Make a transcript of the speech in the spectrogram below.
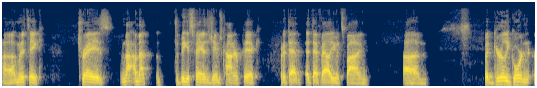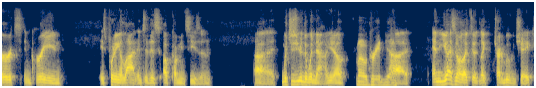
uh, I'm going to take Trey's I'm not I'm not the biggest fan of the James Conner pick, but at that at that value, it's fine. Um, but Gurley, Gordon, Ertz, and Green is putting a lot into this upcoming season, uh, which is you're the win now. You know. Oh, agreed. Yeah. Uh, and you guys know I like to like try to move and shake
